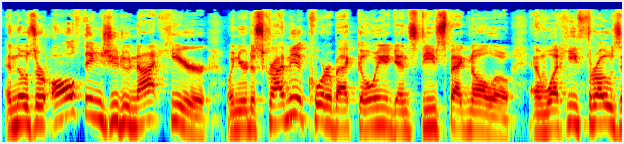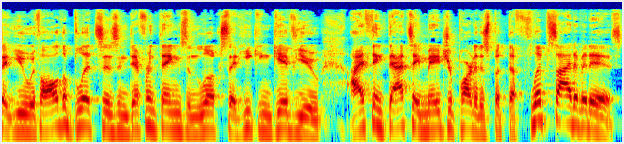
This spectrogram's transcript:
And those are all things you do not hear when you're describing a quarterback going against Steve Spagnuolo and what he throws at you with all the blitzes and different things and looks that he can give you. I think that's a major part of this. But the flip side of it is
